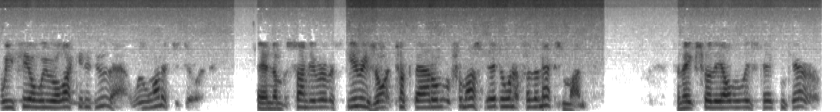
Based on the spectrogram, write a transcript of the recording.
We feel we were lucky to do that. We wanted to do it. And the Sunday River Ski Resort took that over from us. They're doing it for the next month to make sure the elderly's taken care of.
